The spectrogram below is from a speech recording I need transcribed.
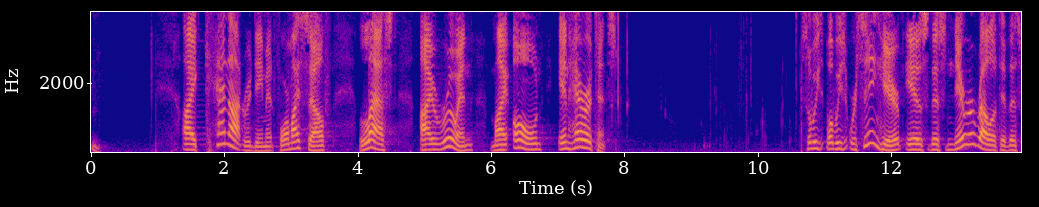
I cannot redeem it for myself, lest I ruin my own inheritance. So we, what we, are seeing here is this nearer relative, this,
